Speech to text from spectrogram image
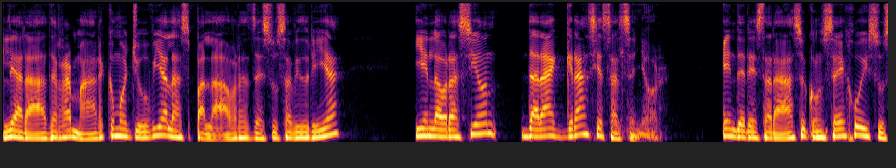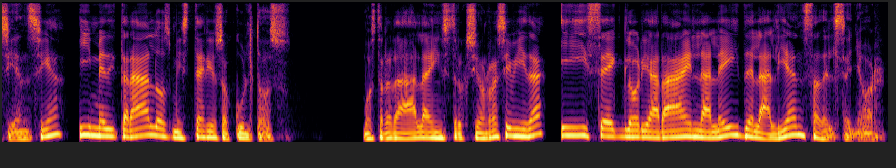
le hará derramar como lluvia las palabras de su sabiduría, y en la oración dará gracias al Señor. Enderezará su consejo y su ciencia, y meditará los misterios ocultos. Mostrará la instrucción recibida, y se gloriará en la ley de la alianza del Señor.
